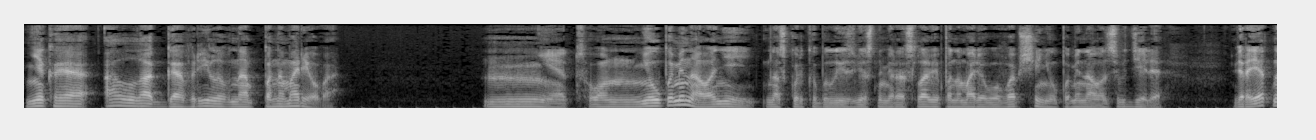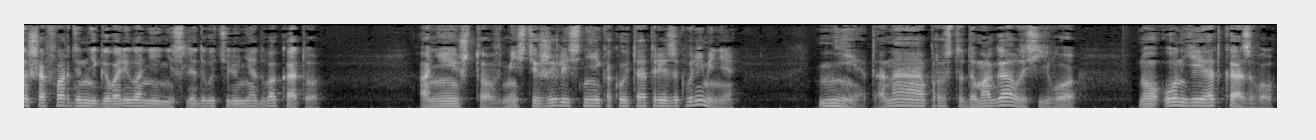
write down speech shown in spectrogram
некая Алла Гавриловна Пономарева. Нет, он не упоминал о ней, насколько было известно Мирославе, Пономарева вообще не упоминалась в деле. Вероятно, Шафардин не говорил о ней ни следователю, ни адвокату. Они что, вместе жили с ней какой-то отрезок времени? Нет, она просто домогалась его, но он ей отказывал.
